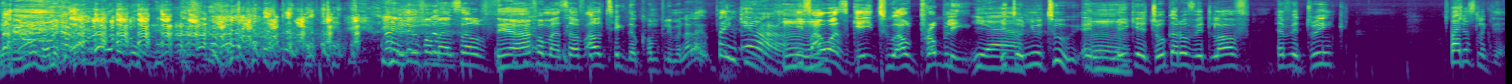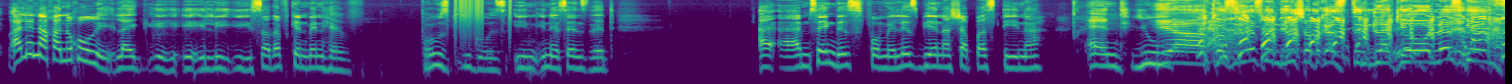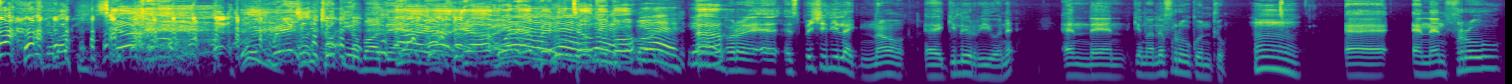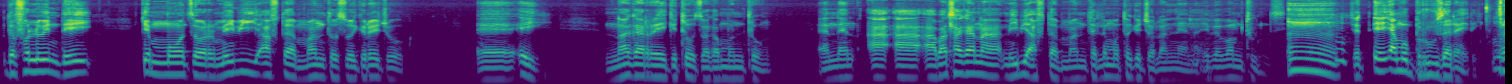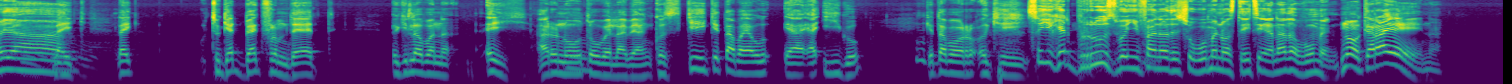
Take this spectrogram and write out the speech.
I think for myself, Yeah. for myself, I'll take the compliment. I'm like, thank you. Yeah. If I was gay too, I'll probably Yeah. hit on you too and make a joke out of it, laugh, have a drink. But Just like that. ale nagane like eh, eh, le- eh, South African men have bruised egos in in a sense that I I'm saying this from a lesbian a Shapastina and you Yeah, because lesbian Shapaka like yo, lesbians. yeah, We're actually talking about that. yeah, yeah. What happened? yeah, Tell yeah, people. yeah, yeah. Or uh, especially like now, uh, ke le Rio, and then ke na le fro ko. Mm. Uh, and then fro the following day ke mmotsa or maybe after a month or so ke re jo eh hey nna ka re ke tlo tswa ka mo ntlong and then a a a ba tlhakana maybe after a month le motho ke jolang le ena e be ba mthunzi. Mm. Ya mo bruiser already. Yeah. like like to get back from that o kile bona hey i don't know o tlo wela bjang. Because ke ke taba ya, ego. Ke taba gore okay. So you get bruised when you find out that your woman was dating another woman. no ka ra yena.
